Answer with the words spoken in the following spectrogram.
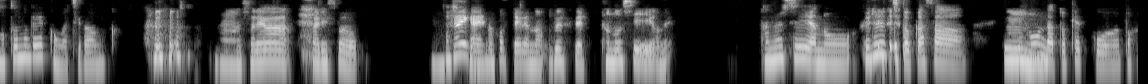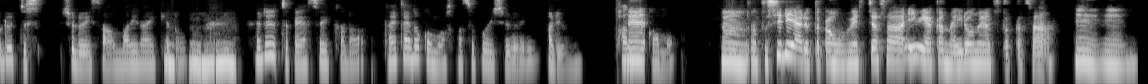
元のベーコンが違うのか。まあ、それはありそう。海外のホテルのブッフェ楽しいよね。楽しい。あの、フルーツとかさ、う日本だと結構やっぱフルーツす種類さ、あんまりないけど、うんうんフルーツが安いから、だいたいどこもさ、すごい種類あるよね。パンねとかも。うん。あとシリアルとかもめっちゃさ、意味わかんない色のやつとかさ、うんうん。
